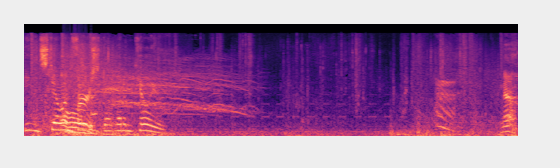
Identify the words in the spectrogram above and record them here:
Keaton's still in Oh. first. Don't let him kill you. No.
